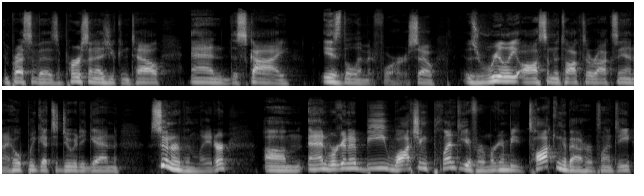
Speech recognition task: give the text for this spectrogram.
impressive as a person, as you can tell. And the sky is the limit for her. So it was really awesome to talk to Roxanne. I hope we get to do it again sooner than later. Um, and we're going to be watching plenty of her. And we're going to be talking about her plenty,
